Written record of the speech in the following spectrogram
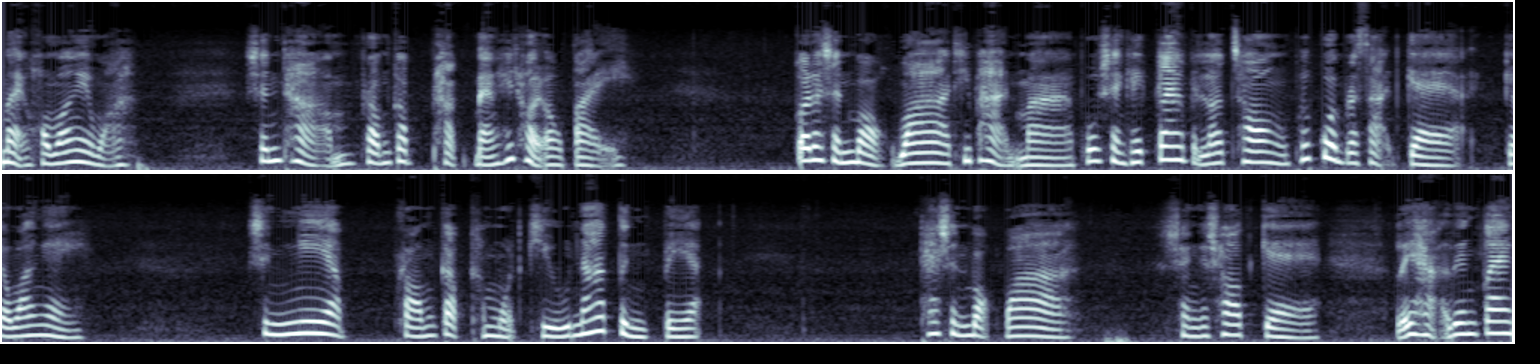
หมายความว่าไงวะ ฉันถามพร้อมกับผลักแบงค์ให้ถอยออกไป ก็ถ้าฉันบอกว่าที่ผ่านมาพวกฉันแค่แกล้งเป็นลอดช่อง เพื่อกวนประสาทแก แกว่าไง ฉันเงียบพร้อมกับขมวดคิ้วหน้าตึงเปียะถ้าฉันบอกว่า ฉันก็ชอบแก เลยหาเรื่องแกล้ง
